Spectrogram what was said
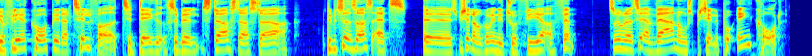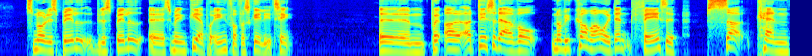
jo flere kort bliver der tilføjet til dækket, så det bliver større, større, større. Det betyder så også, at øh, specielt når man kommer ind i tur 4 og 5, så kommer der til at være nogle specielle pointkort, som når det er spillet, bliver spillet, øh, simpelthen giver point for forskellige ting. Øhm, og, og det er så der, hvor når vi kommer over i den fase, så kan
